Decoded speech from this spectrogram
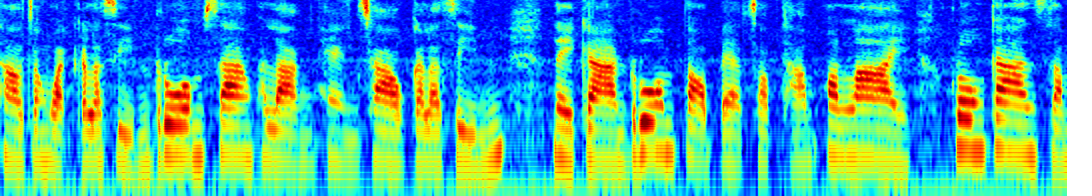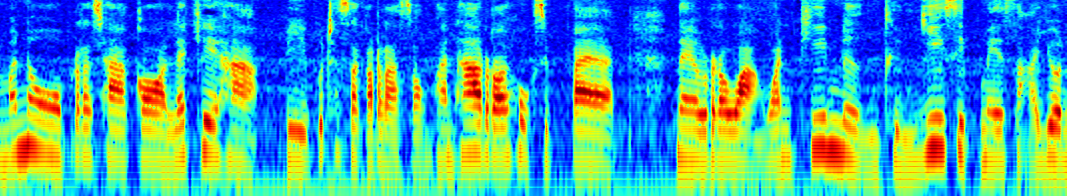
ชาวจังหวัดกาลสินร่วมสร้างพลังแห่งชาวกาลสินในการร่วมตอบแบบสอบถามออนไลน์ โครงการสัมมโนประชากรและเคหะ ปีพุทธศักราช 2568 ในระหว่างวันที่ 1 ถึง 20 เมษายน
